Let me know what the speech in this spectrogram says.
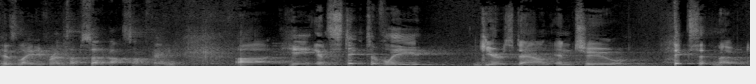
his lady friend's upset about something, uh, he instinctively gears down into fix it mode.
